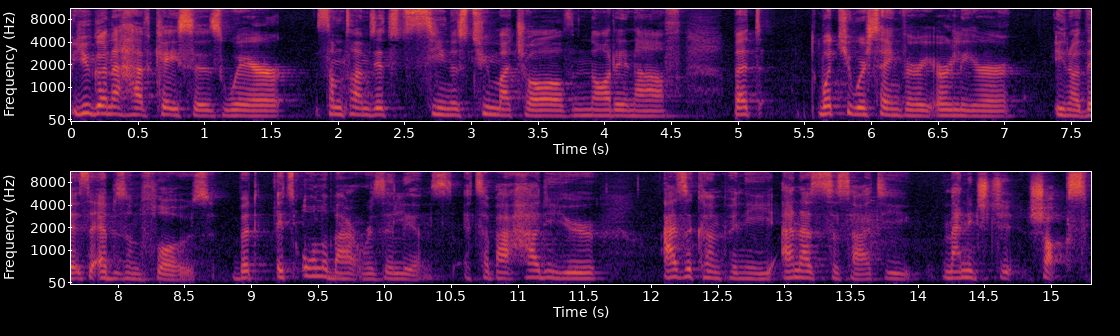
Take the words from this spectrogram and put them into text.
you're going to have cases where sometimes it's seen as too much of, not enough. But what you were saying very earlier, you know, there's ebbs and flows, but it's all about resilience. It's about how do you, as a company and as society, manage to shocks.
